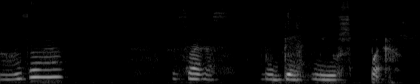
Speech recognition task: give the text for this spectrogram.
casa. Zaraz budę minus pierwszy.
